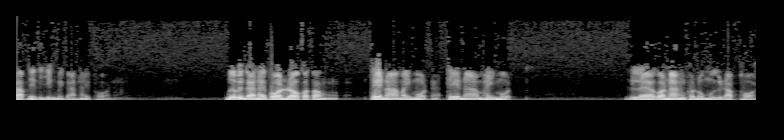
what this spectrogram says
รับเนี่ยที่จริงเป็นการให้พร เมื่อเป็นการให้พรเราก็ต้องเทน้ำให้หมดเทน้ำให้หมด แล้วก็นั่งพนมมือรับพร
